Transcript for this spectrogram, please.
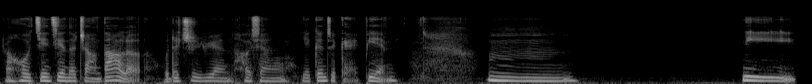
然后渐渐的长大了，我的志愿好像也跟着改变。嗯，你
